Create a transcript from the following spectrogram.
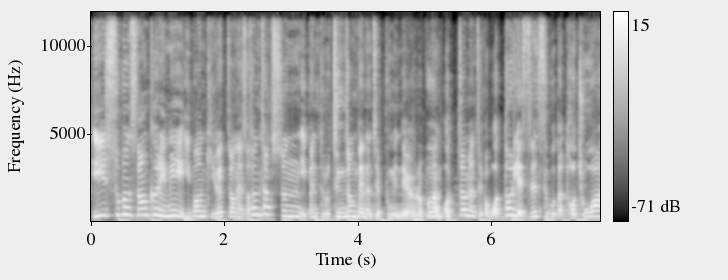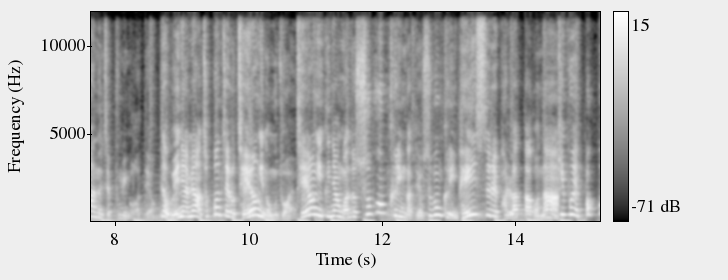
이 수분 선크림이 이번 기획전에서 선착순 이벤트로 증정되는 제품인데요, 여러분. 어쩌면 제가 watery 에센스보다 더 좋아하는 제품인 것 같아요. 일단 왜냐면 첫 번째로 제형이 너무 좋아요. 제형이 그냥 완전 수분크림 같아요, 수분크림. 베이스를 발랐다거나 피부에 뻑뻑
